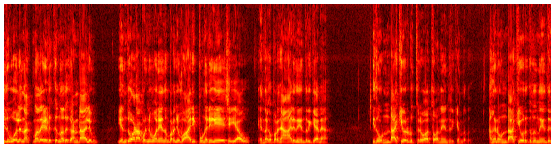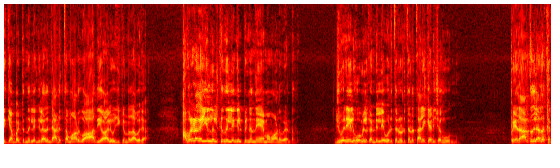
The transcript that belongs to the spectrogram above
ഇതുപോലെ നഗ്നത എടുക്കുന്നത് കണ്ടാലും എന്തുവാടാ പൊന്നുമോനെ എന്നും പറഞ്ഞ് വാരി പുണരുകയേ ചെയ്യാവൂ എന്നൊക്കെ പറഞ്ഞ് ആര് നിയന്ത്രിക്കാനാ? ഇത് ഉണ്ടാക്കിയവരുടെ ഉത്തരവാദിത്തമാണ് നിയന്ത്രിക്കേണ്ടത്. അങ്ങനെ ഉണ്ടാക്കിയവർക്ക് ഇത് നിയന്ത്രിക്കാൻ പറ്റുന്നില്ലെങ്കിൽ അതിന്റെ അടുത്ത മാർഗം ആദ്യം ആലോചിക്കേണ്ടത് അവരാ. അവരുടെ കയ്യിൽ നിൽക്കുന്നില്ലെങ്കിൽ പിന്നെ നിയമമാണ് വേണ്ടത്. ജുവനൈൽ ഹോമിൽ കണ്ടില്ലേ ഒരുത്തൻ ഒരുത്തന്റെ തലയ്ക്ക് അടിച്ചങ്ങ് കൊന്നു. ഇപ്പോൾ യഥാർത്ഥത്തിൽ അതൊക്കെ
